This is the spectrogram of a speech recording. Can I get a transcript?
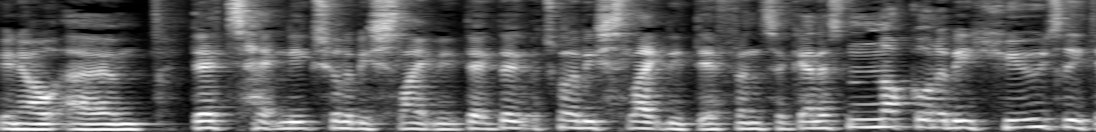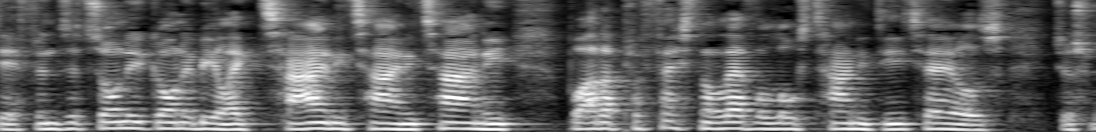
you know, um, their technique's going to be slightly, they're, they're, it's going to be slightly different. Again, it's not going to be hugely different. It's only going to be like tiny, tiny, tiny. But at a professional level, those tiny details just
